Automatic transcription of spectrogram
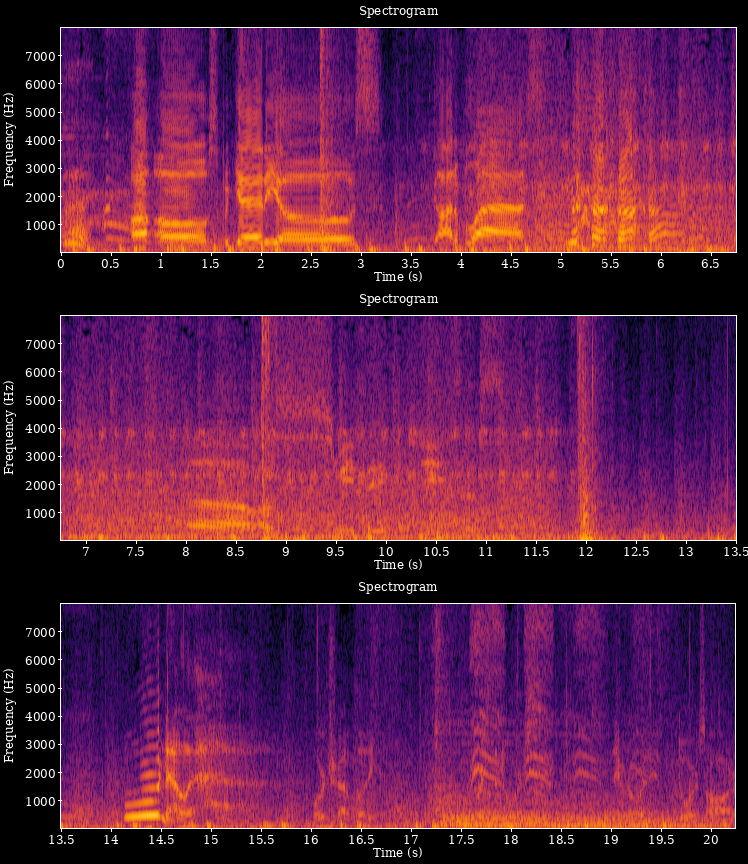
Uh-oh, SpaghettiOs. Got a blast. oh, sweet Jesus. Ooh, Nelly. Or trap, buddy. Where's the doors? I don't even know where the doors are.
